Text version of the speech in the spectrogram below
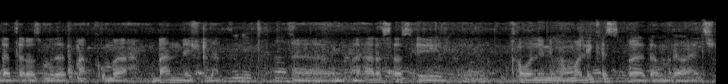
به دراز مدت محکوم به بند می شدن هر اساسی قوانین ممالک است باید هم رعایت شد.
